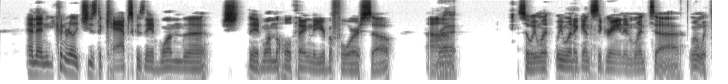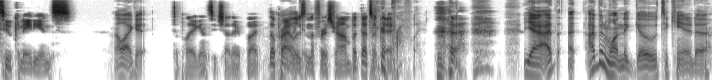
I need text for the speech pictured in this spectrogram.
and then you couldn't really choose the Caps because they had won the they had won the whole thing the year before. So um, right. So we went we went against the grain and went uh, went with two Canadians I like it. To play against each other, but they'll probably like lose it. in the first round. But that's okay. Probably. Yeah, I, I, I've been wanting to go to Canada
